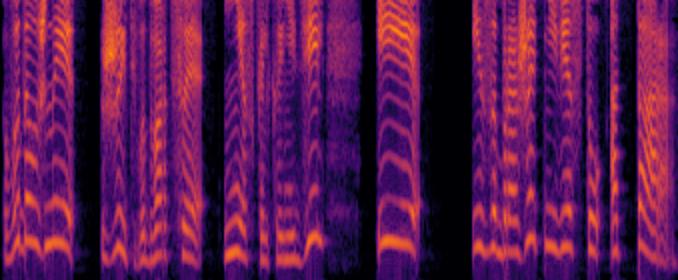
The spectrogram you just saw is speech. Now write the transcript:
вы должны жить во дворце несколько недель и изображать невесту Аттара».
